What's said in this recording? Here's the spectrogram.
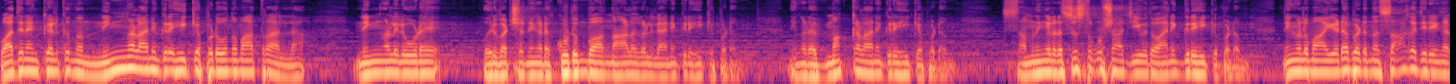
വചനം കേൾക്കുന്ന നിങ്ങൾ അനുഗ്രഹിക്കപ്പെടുമെന്ന് മാത്രമല്ല നിങ്ങളിലൂടെ ഒരുപക്ഷെ നിങ്ങളുടെ കുടുംബം നാളുകളിൽ അനുഗ്രഹിക്കപ്പെടും നിങ്ങളുടെ മക്കൾ അനുഗ്രഹിക്കപ്പെടും നിങ്ങളുടെ ശുശ്രൂഷാ ജീവിതം അനുഗ്രഹിക്കപ്പെടും നിങ്ങളുമായി ഇടപെടുന്ന സാഹചര്യങ്ങൾ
